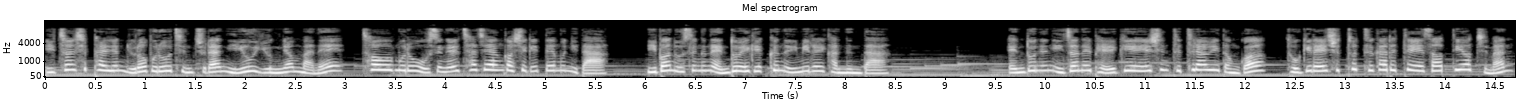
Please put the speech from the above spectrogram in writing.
2018년 유럽으로 진출한 이후 6년 만에 처음으로 우승을 차지한 것이기 때문이다. 이번 우승은 엔도에게 큰 의미를 갖는다. 엔도는 이전에 벨기에의 신트 트라위던과 독일의 슈투트가르트에서 뛰었지만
